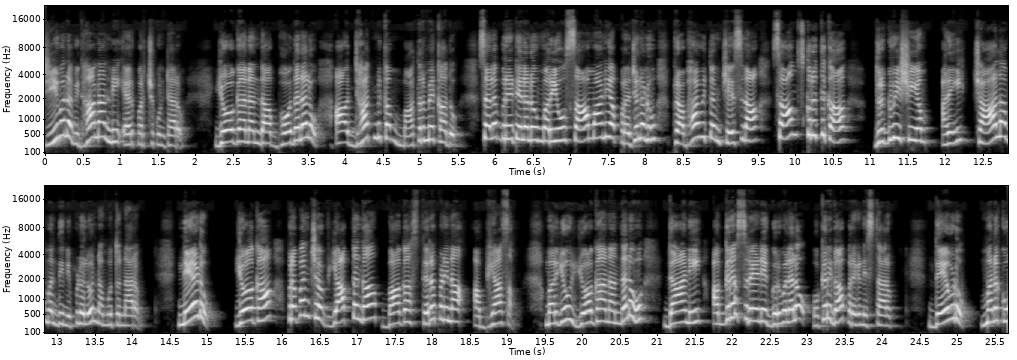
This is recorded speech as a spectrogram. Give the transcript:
జీవన విధానాన్ని ఏర్పరచుకుంటారు. యోగానంద బోధనలు ఆధ్యాత్మికం మాత్రమే కాదు సెలబ్రిటీలను మరియు సామాన్య ప్రజలను ప్రభావితం చేసిన సాంస్కృతిక దృగ్విషయం అని చాలా మంది నిపుణులు నమ్ముతున్నారు. నేడు యోగా ప్రపంచ వ్యాప్తంగా బాగా స్థిరపడిన అభ్యాసం మరియు యోగానందను దాని అగ్రశ్రేణి గురువులలో ఒకరిగా పరిగణిస్తారు. దేవుడు మనకు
